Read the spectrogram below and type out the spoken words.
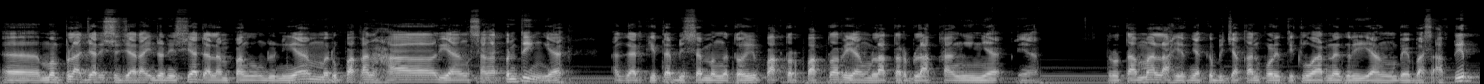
e, mempelajari sejarah Indonesia dalam panggung dunia merupakan hal yang sangat penting ya agar kita bisa mengetahui faktor-faktor yang melatar belakanginya ya. Terutama lahirnya kebijakan politik luar negeri yang bebas aktif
